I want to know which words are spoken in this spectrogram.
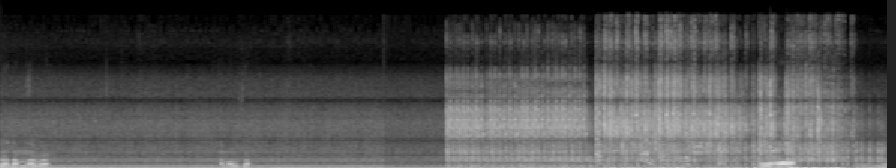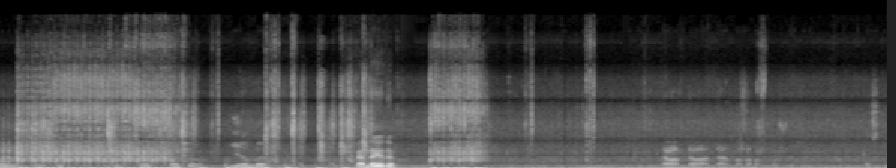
Önümüzde adamlar var. Ama uzak. Oha! Yiyen ben. Ben de yedim. Devam devam devam. Gaza bak boş ver. Gitti.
